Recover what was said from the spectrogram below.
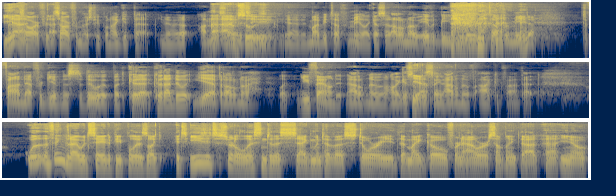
yeah, it's hard for it's hard for most people, and I get that. You know, I'm not saying Absolutely. it's easy. Yeah, it might be tough for me. Like I said, I don't know. It would be extremely tough for me to to find that forgiveness to do it. But could I could I do it? Yeah, but I don't know. Like you found it. I don't know. I guess I'm yeah. just saying I don't know if I could find that. Well, the thing that I would say to people is like it's easy to sort of listen to this segment of a story that might go for an hour or something like that, uh, you know,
